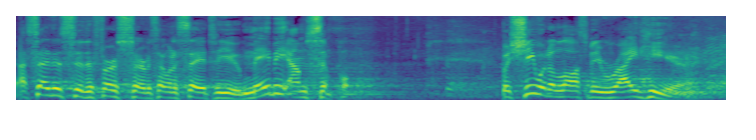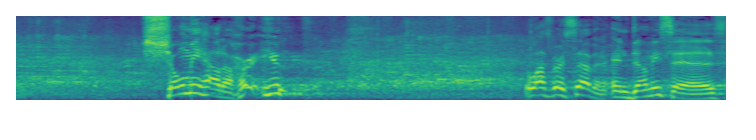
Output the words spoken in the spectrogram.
I said this to the first service, I want to say it to you. Maybe I'm simple, but she would have lost me right here. Show me how to hurt you. Watch verse 7. And Dummy says,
